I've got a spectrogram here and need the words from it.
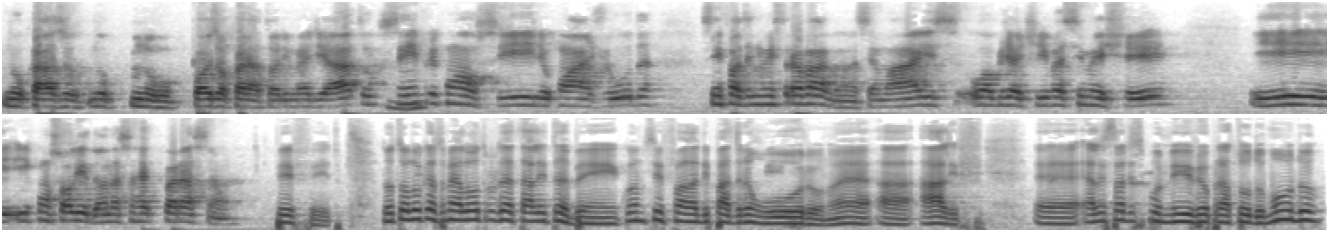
no caso, no, no pós-operatório imediato, uhum. sempre com auxílio, com ajuda sem fazer nenhuma extravagância, mas o objetivo é se mexer e, e consolidando essa recuperação. Perfeito. Doutor Lucas Melo, outro detalhe também, quando se fala de padrão ouro, não é, a ALIF, é, ela está disponível para todo mundo?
